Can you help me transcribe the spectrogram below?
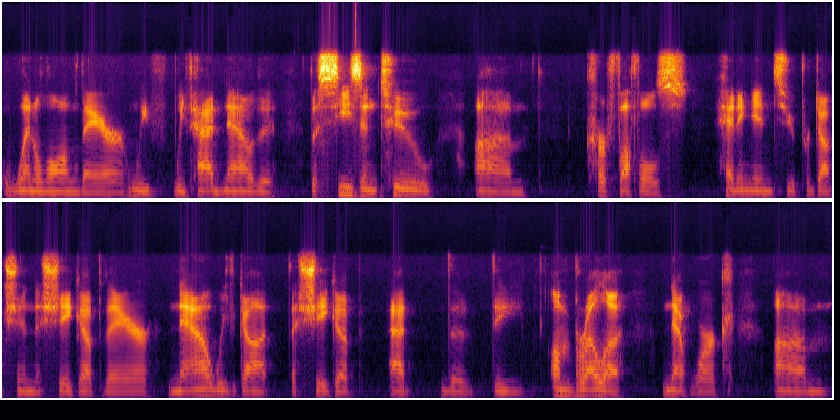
went along there. We've we've had now the the season two um, kerfuffles heading into production, the shakeup there. Now we've got the shakeup at the the umbrella network. Um,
